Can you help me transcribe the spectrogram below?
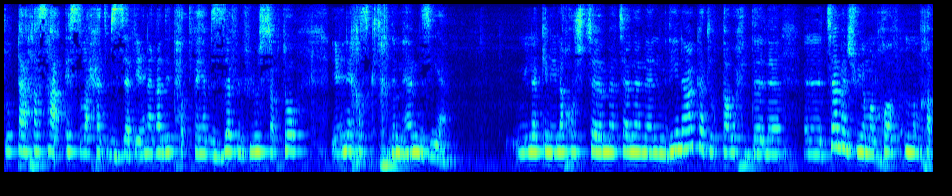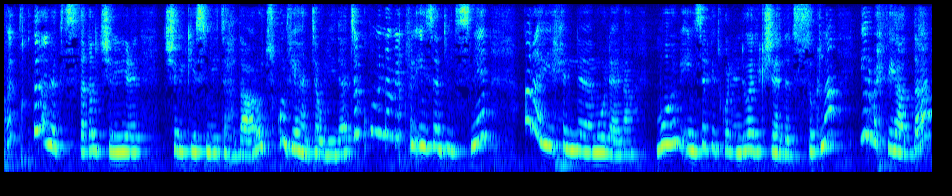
تلقاها خاصها إصلاحات بزاف يعني غادي تحط فيها بزاف الفلوس surtout يعني خاصك تخدمها مزيان. ولكن إلا خرجت مثلا المدينة كتلقى واحد الثمن شوية منخفض تقدر أنك تستغل تشري تشري كي سميته دار وتسكن فيها أنت وليداتك ومن ما يقف الإنسان ثلاث سنين راه يحن مولانا. المهم الإنسان كتكون عنده هذيك شهادة السكنة يربح فيها الدار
